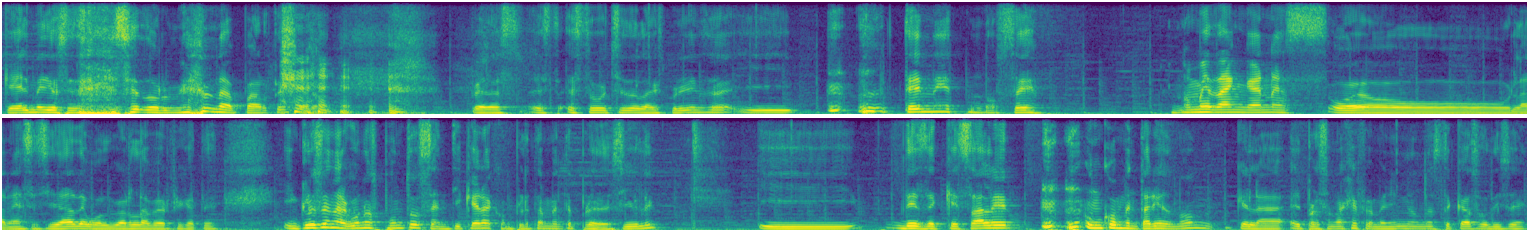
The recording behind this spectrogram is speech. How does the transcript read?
Que él medio se, se durmió en una parte, pero, pero es- es- estuvo chido la experiencia. Y Tenet, no sé. No me dan ganas o, o la necesidad de volverla a ver, fíjate. Incluso en algunos puntos sentí que era completamente predecible. Y desde que sale un comentario, ¿no? Que la- el personaje femenino en este caso dice,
